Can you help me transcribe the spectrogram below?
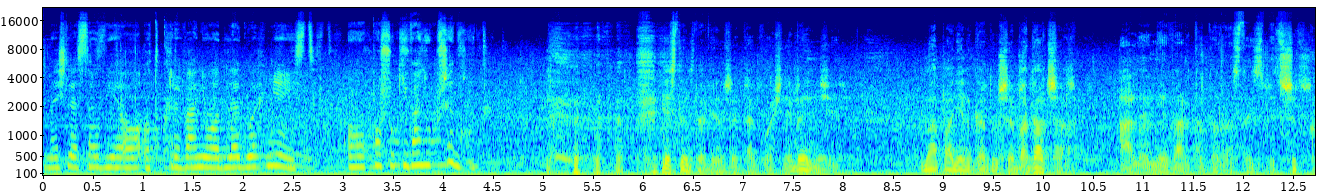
Myślę sobie o odkrywaniu odległych miejsc, o poszukiwaniu przygód. Jestem pewien, że tak właśnie będzie. Ma panienka duszę badacza, ale nie warto dorastać zbyt szybko.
